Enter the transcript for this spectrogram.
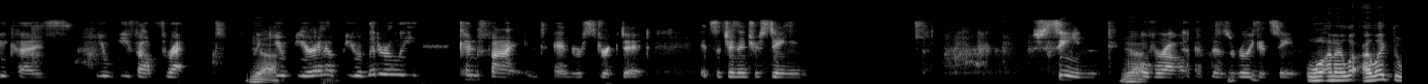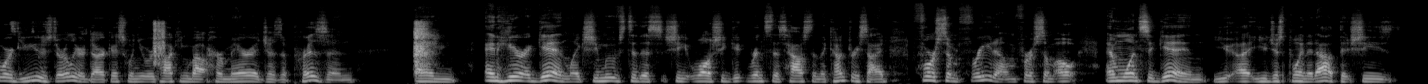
because you you felt threatened. Yeah. You you're in a you're literally confined and restricted. It's such an interesting scene Yeah. overall. It was a really good scene. Well, and I li- I like the word you used earlier, Darkus, when you were talking about her marriage as a prison, and and here again, like she moves to this she well she get, rents this house in the countryside for some freedom, for some oh, and once again you uh, you just pointed out that she's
